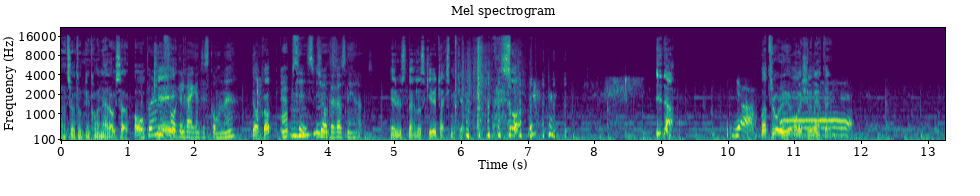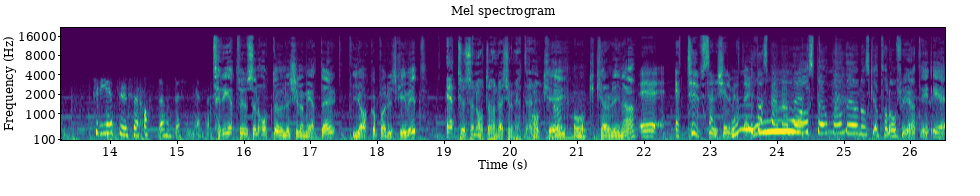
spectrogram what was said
Jag tror att hon kan komma nära också. Vi börjar med fågelvägen till Skåne. Jakob. Ja, precis. Så jobbar vi oss neråt. Är du snäll och skriver tack så mycket. Så. Ida, Ja. vad tror du? Hur många kilometer? Eh, 3800 kilometer. 3800 kilometer. Jakob, vad har du skrivit? 1800 kilometer. Okej, och Carolina? Eh, 1000 kilometer. Åh, vad spännande! vad spännande! Och då ska jag tala om för er att det är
